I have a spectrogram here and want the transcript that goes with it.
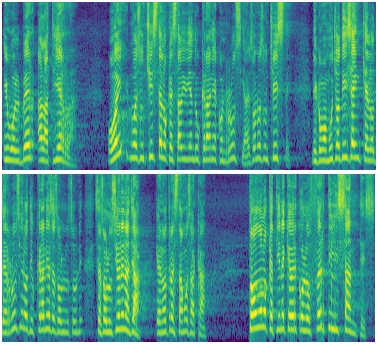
y volver a la tierra. Hoy no es un chiste lo que está viviendo Ucrania con Rusia, eso no es un chiste. Ni como muchos dicen que los de Rusia y los de Ucrania se, se solucionen allá, que nosotros estamos acá todo lo que tiene que ver con los fertilizantes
